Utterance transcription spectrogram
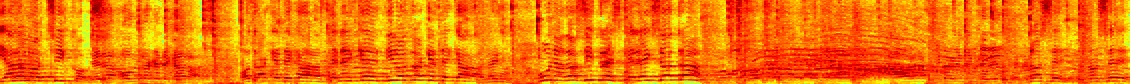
Y ahora los chicos. Era otra que te cagas. Otra que te cagas. Tenéis que decir otra que te cagas. Venga. Una, dos y tres. ¿Queréis otra? No sé, no sé.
